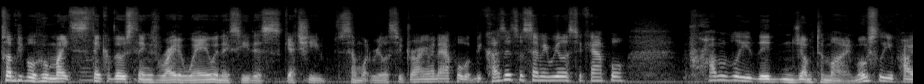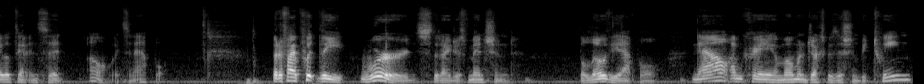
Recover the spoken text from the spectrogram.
some people who might think of those things right away when they see this sketchy, somewhat realistic drawing of an apple, but because it's a semi realistic apple, probably they didn't jump to mind. Mostly you probably looked at it and said, oh, it's an apple. But if I put the words that I just mentioned below the apple, now I'm creating a moment of juxtaposition between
